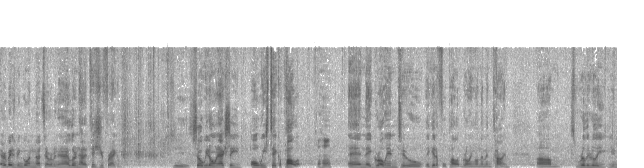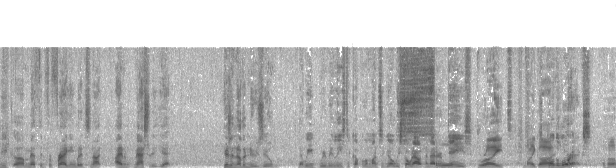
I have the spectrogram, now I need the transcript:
Everybody's been going nuts over them, and then I learned how to tissue frag them. Jeez. So we don't actually always take a polyp, Uh huh. and they grow into, they get a full polyp growing on them in time. Um, it's a really, really unique uh, method for fragging, but it's not, I haven't mastered it yet. Here's another new zoo that we, we released a couple of months ago. We sold out in a matter So of days. Bright. My God. Called the Lorax. Uh huh.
